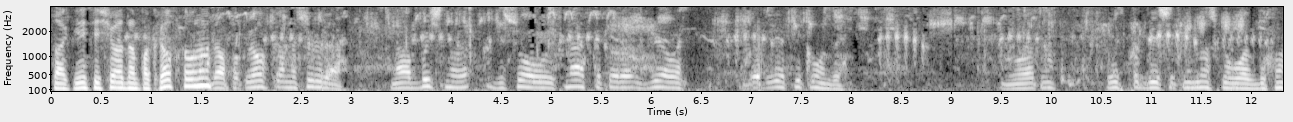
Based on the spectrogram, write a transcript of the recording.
Так, есть еще одна поклевка у нас. Да, поклевка на червя. На обычную дешевую снасть, которая сделалась за 2 секунды. Вот. ну, Пусть подышит немножко воздуха.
